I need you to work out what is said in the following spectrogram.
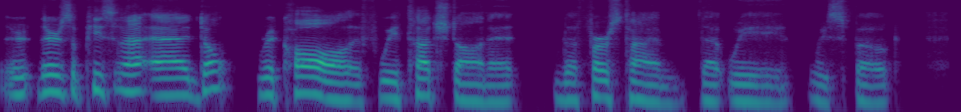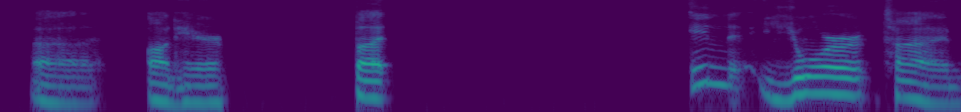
There, there's a piece I, I don't recall if we touched on it the first time that we we spoke uh, on here but in your time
